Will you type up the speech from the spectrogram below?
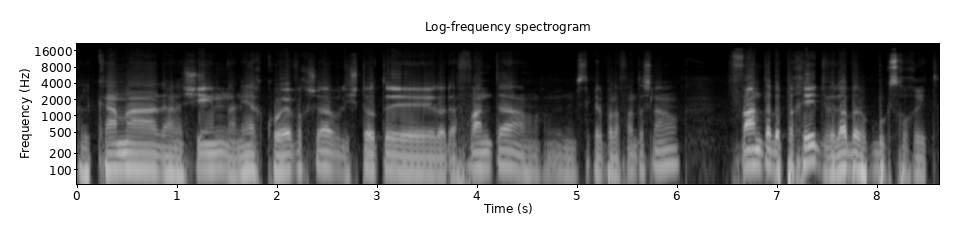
על כמה לאנשים, נניח כואב עכשיו, לשתות, אה, לא יודע, פנטה, אני מסתכל פה על הפנטה שלנו, פנטה בפחית ולא בבקבוק זכוכית.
